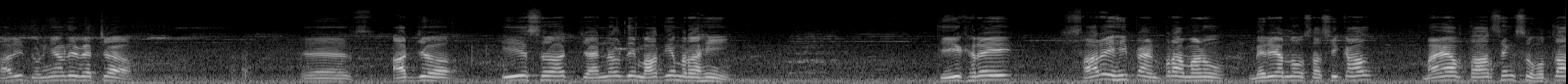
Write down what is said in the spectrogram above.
ਸਾਰੀ ਦੁਨੀਆ ਦੇ ਵਿੱਚ ਅੱਜ ਇਸ ਚੈਨਲ ਦੇ ਮਾਧਿਅਮ ਰਾਹੀਂ ਦੇਖ ਰਹੇ ਸਾਰੇ ਹੀ ਭੈਣ ਭਰਾਵਾਂ ਨੂੰ ਮੇਰੇ ਵੱਲੋਂ ਸਤਿ ਸ਼੍ਰੀ ਅਕਾਲ। ਮੈਂ ਅਵਤਾਰ ਸਿੰਘ ਸਹੋਤਾ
